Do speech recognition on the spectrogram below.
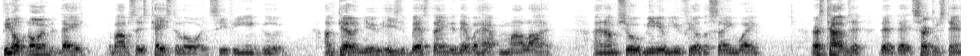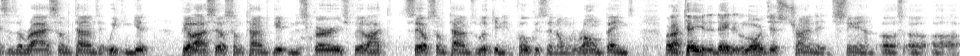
If you don't know Him today, the Bible says, taste the Lord and see if He ain't good. I'm telling you, He's the best thing that ever happened in my life. And I'm sure many of you feel the same way. There's times that, that, that circumstances arise sometimes that we can get feel ourselves sometimes getting discouraged, feel ourselves sometimes looking and focusing on the wrong things. But I tell you today that the Lord just trying to send us a, a,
